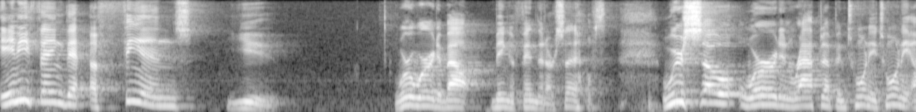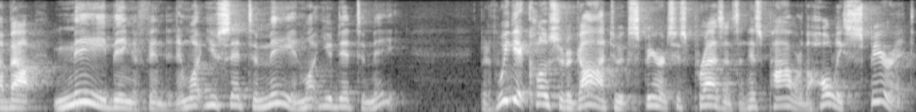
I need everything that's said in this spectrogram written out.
Anything that offends you. We're worried about being offended ourselves. We're so worried and wrapped up in 2020 about me being offended and what you said to me and what you did to me. But if we get closer to God to experience His presence and His power, the Holy Spirit,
